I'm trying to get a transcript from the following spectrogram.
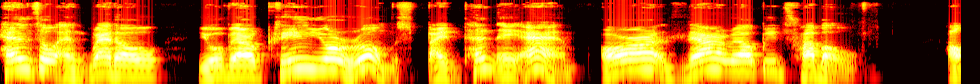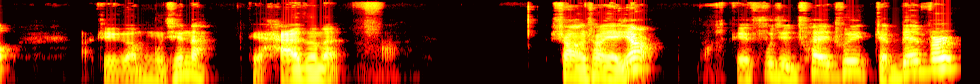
Hansel and Gretel，you will clean your rooms by 10 a.m. or there will be trouble。好，这个母亲呢，给孩子们啊。上上眼药，给父亲吹吹枕边风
